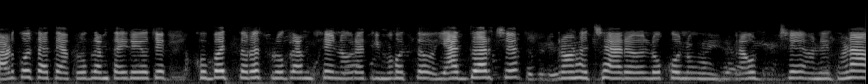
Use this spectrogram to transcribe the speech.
બાળકો સાથે આ પ્રોગ્રામ થઈ રહ્યો છે. ખૂબ જ સરસ પ્રોગ્રામ છે. નવરાત્રી મહોત્સવ યાદગાર છે. ત્રણ હજાર લોકોનું ક્રાઉડ છે અને ઘણા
